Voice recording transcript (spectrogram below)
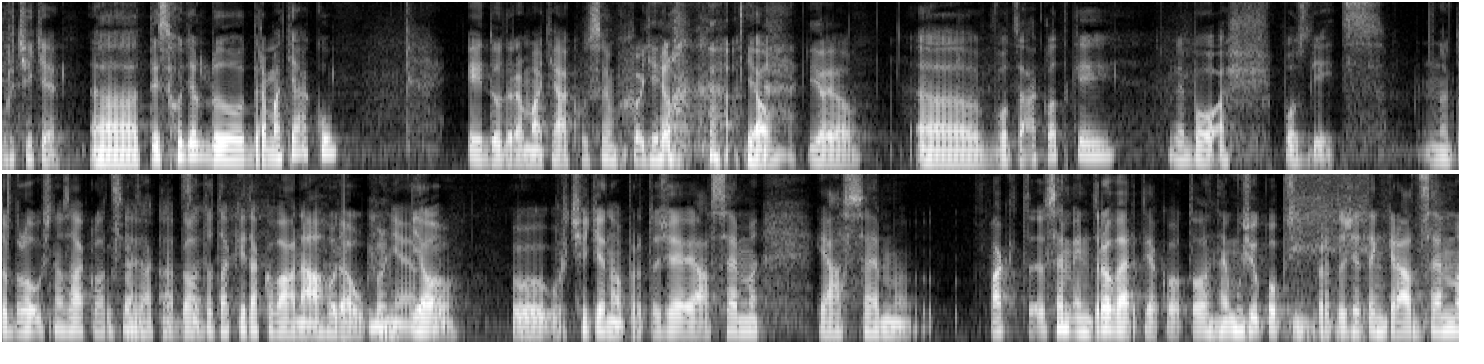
Určitě. Uh, ty jsi chodil do dramaťáku? I do dramaťáku jsem chodil. Jo? jo, jo. Uh, od základky nebo až později? No to bylo už na základce. Už na základce. A byla to taky taková náhoda úplně. Jo? Jako, určitě no, protože já jsem, já jsem fakt jsem introvert, jako to nemůžu popřít, protože tenkrát jsem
